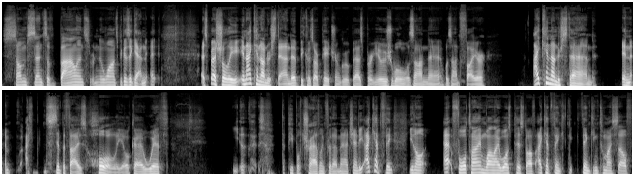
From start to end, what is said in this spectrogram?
some sense of balance or nuance, because again, eh, especially, and I can understand it because our patron group, as per usual, was on uh, was on fire. I can understand and um, I sympathize wholly, okay, with the people traveling for that match. Andy, I kept thinking, you know, at full time while I was pissed off, I kept think, thinking to myself,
